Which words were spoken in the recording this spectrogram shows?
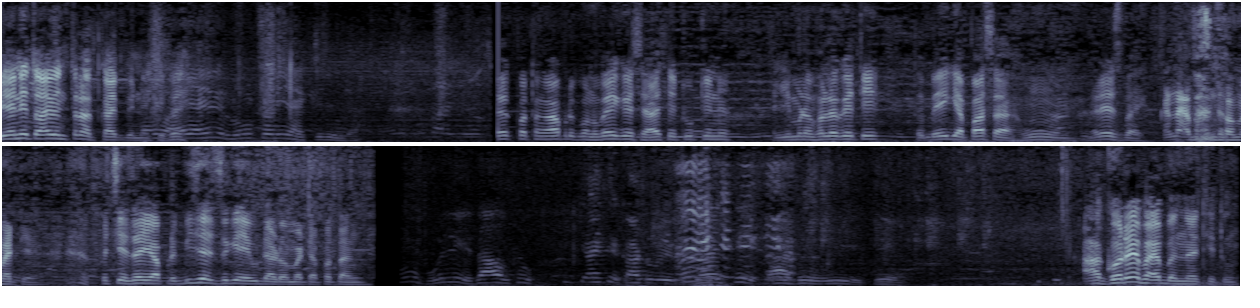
બેની તો આવીને તરત કાપી નાખી ભાઈ. એક પતંગ આપણી પણ વહી ગઈ છે. હાથી તૂટીને લીમડા ફલો ગઈ હતી તો બે ગયા પાછા હું હરેશભાઈ કના બાંધવા માટે. પછી જઈ આપણે બીજી જગ્યાએ ઉડાડવા માટે પતંગ. આ ઘરે ભાઈ બંધ નથી તું.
